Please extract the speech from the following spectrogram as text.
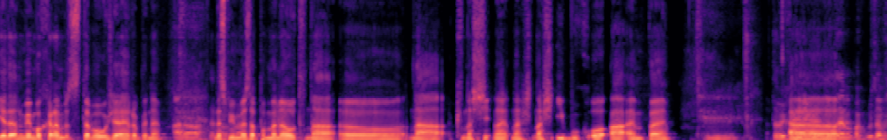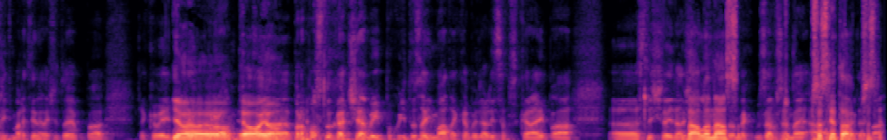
Jeden mimochodem s tebou, že, Robine? Ano. Nesmíme tak. zapomenout na, uh, na, naši, na naš, naš e-book o AMP. Mm. To bychom měli to téma pak uzavřít, Martina, takže to je takový jo, jo, prompt jo, jo. pro posluchače, aby pokud to zajímá, tak aby dali subscribe a uh, slyšeli další Dále nás... tom, jak uzavřeme. Přesně tak, přesně,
